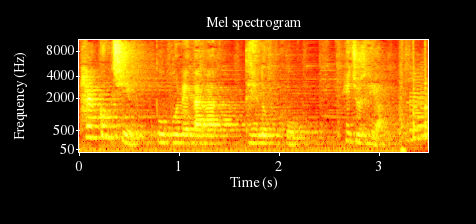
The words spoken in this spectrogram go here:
팔꿈치 부분에다가 대놓고 해주세요.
